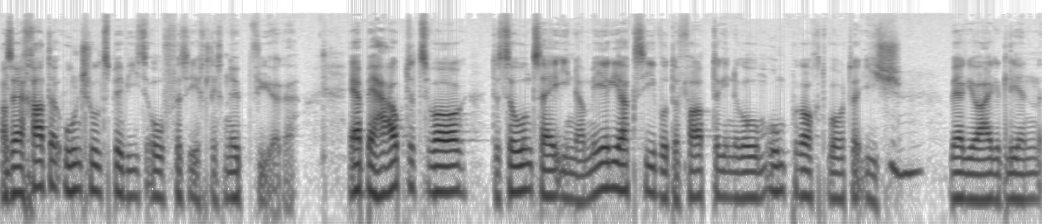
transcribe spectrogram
Also er kann den Unschuldsbeweis offensichtlich nicht führen. Er behauptet zwar, der Sohn sei in Amerika gsi, wo der Vater in Rom umgebracht worden ist. Mhm. Wäre ja eigentlich ein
